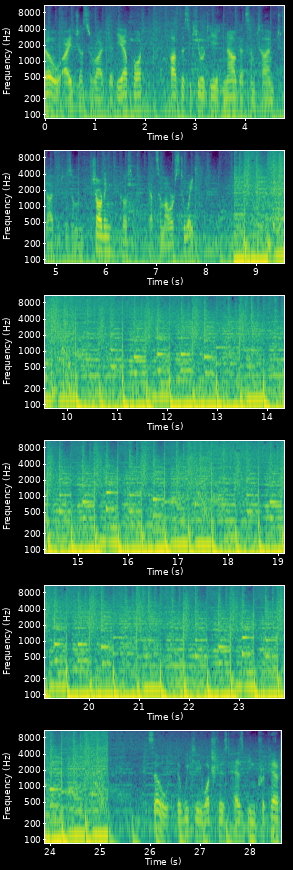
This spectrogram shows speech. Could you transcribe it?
So I just arrived at the airport, passed the security, now got some time to dive into some charting because got some hours to wait. So, the weekly watch list has been prepared.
